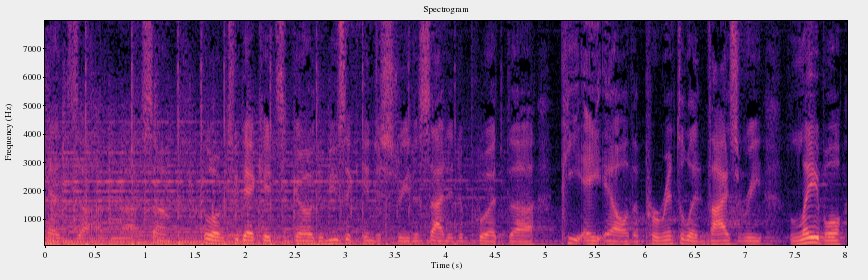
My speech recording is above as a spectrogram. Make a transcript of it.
heads up. Uh, some a little over two decades ago, the music industry decided to put the PAL, the Parental Advisory label,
